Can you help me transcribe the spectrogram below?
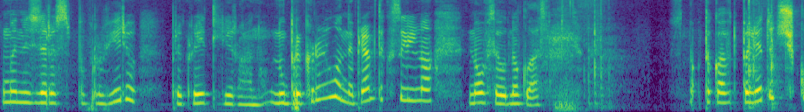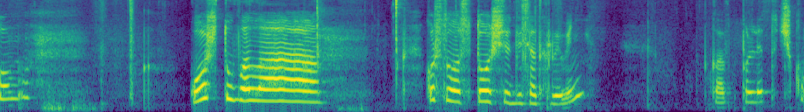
У мене зараз попровірю, прикриє ли рану. Ну, прикрило, не прям так сильно, але все одно класно. Ну, Така от палеточка коштувала, коштувала 160 гривень. Така от палеточка.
